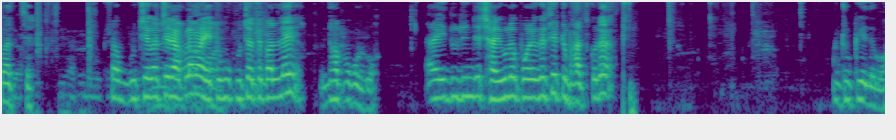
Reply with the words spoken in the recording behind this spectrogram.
গাচ্ছে। সব গুছিয়ে গাছে রাখলাম আর এটুকু কুচাতে পারলে ধপ করব। আর এই দুদিন যে শাড়িগুলো পরে গেছে, একটু ভাত করে ঢুকিয়ে দেবো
